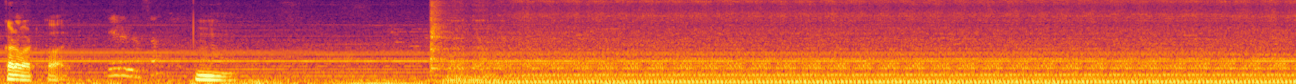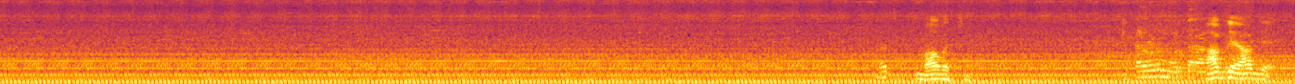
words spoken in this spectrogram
ఇక్కడ పట్టుకోవాలి. ఏడేనా సార్ మ్మ్. బాగా వచ్చింది ఇక్కడ కూడా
